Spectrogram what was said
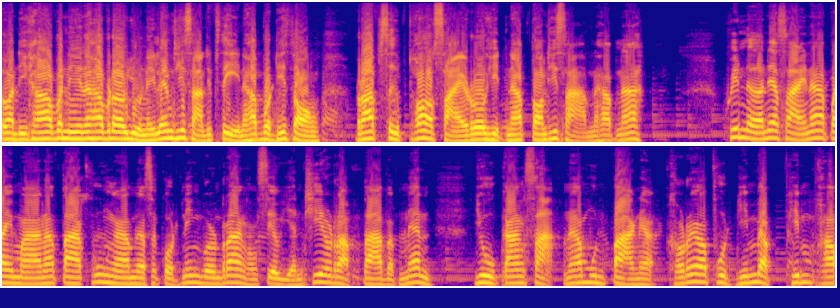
สวัสดีครับวันนี้นะครับเราอยู่ในเล่มที่ 34 นะครับ บทที่ 2 รับสืบทอดสายโลหิตนะครับตอนที่ 3 นะครับนะควินเนอร์เนี่ยสายหน้าไปมานะตาคู่งามเนี่ยสะกดนิ่งบนร่างของเสี่ยวเหยียนที่หลับตาแบบแน่น อยู่กลางสะนะครับมุนปากเนี่ยเขาเรียกว่าผุดยิ้มแบบพิมพ์เพา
